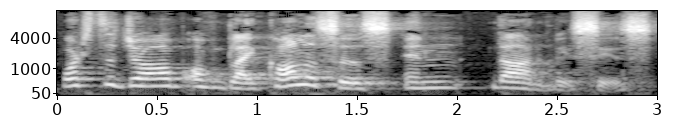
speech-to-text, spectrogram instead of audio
What's the job of glycolysis in the RBCs?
